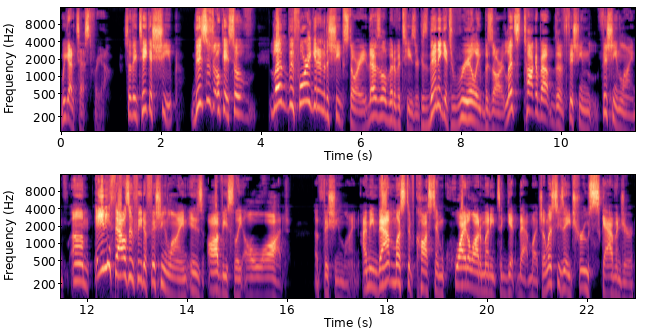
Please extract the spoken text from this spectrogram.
we got a test for you. So they take a sheep. This is okay. So let, before I get into the sheep story, that was a little bit of a teaser because then it gets really bizarre. Let's talk about the fishing fishing line. Um, eighty thousand feet of fishing line is obviously a lot of fishing line. I mean, that must have cost him quite a lot of money to get that much, unless he's a true scavenger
